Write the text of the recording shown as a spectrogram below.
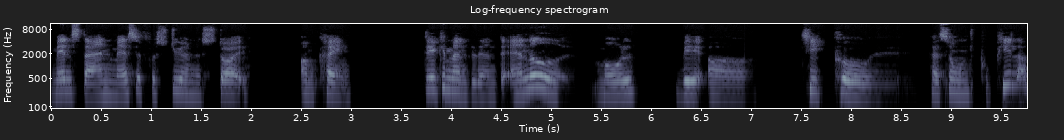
mens der er en masse forstyrrende støj omkring. Det kan man blandt andet øh, måle ved at kigge på øh, personens pupiller,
